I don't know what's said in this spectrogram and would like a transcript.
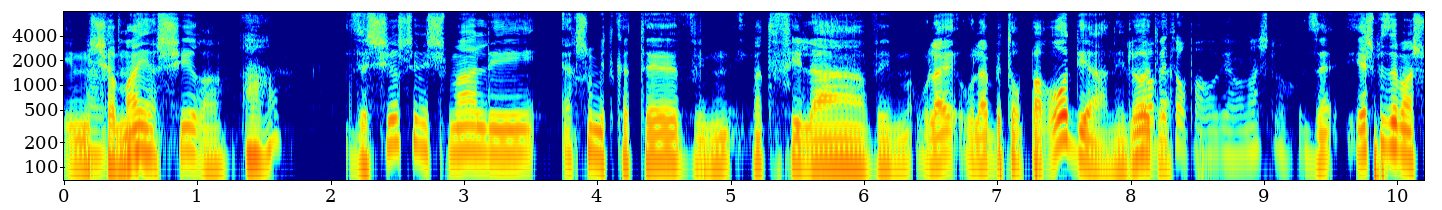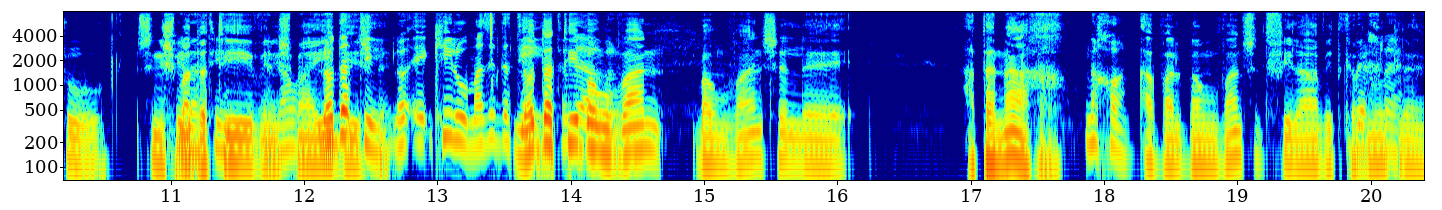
עם שמאי השירה, אה, זה שיר שנשמע לי איכשהו מתכתב עם, עם התפילה, ואולי בתור פרודיה, אני לא, לא יודע. בתור פרודיה, ממש לא. זה, יש בזה משהו שנשמע תפילתי, דתי ונשמע לגמרי. יידיש. לא דתי, ו... לא, אה, כאילו, מה זה דתי? לא דתי יודע, אבל- במובן, במובן של uh, התנ"ך, נכון. אבל במובן של תפילה והתכוונות בהחלט. ל...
